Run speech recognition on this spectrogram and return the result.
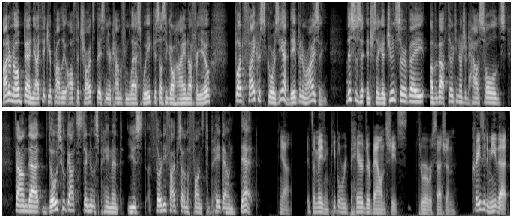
I don't know, Ben. I think you're probably off the charts based on your comment from last week. This doesn't go high enough for you. But FICO scores, yeah, they've been rising. This is interesting. A June survey of about 1,300 households found that those who got stimulus payment used 35% of the funds to pay down debt. Yeah, it's amazing. People repaired their balance sheets through a recession. Crazy to me that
